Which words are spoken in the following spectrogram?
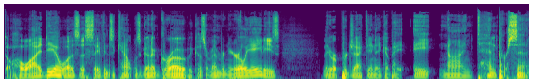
The whole idea was this savings account was going to grow because remember, in the early 80s, they were projecting they could pay 8, 9, 10%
